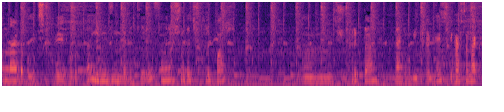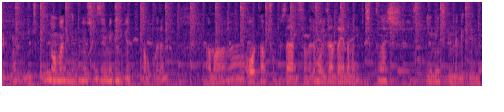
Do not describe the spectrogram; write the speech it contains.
bunlar da bu üç büyük grupta 20. gün bebekleri. Sanırım şurada kırık var. Hmm, şu kırık da belki bugün çıkabilir. Birkaç tane daha kırık var. Bugün çıkabilir. Normal günleri biliyorsunuz 21 gün tavukların. Ama ortam çok güzeldi sanırım. O yüzden dayanamayıp çıktılar. 20. gün bebeklerimiz.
